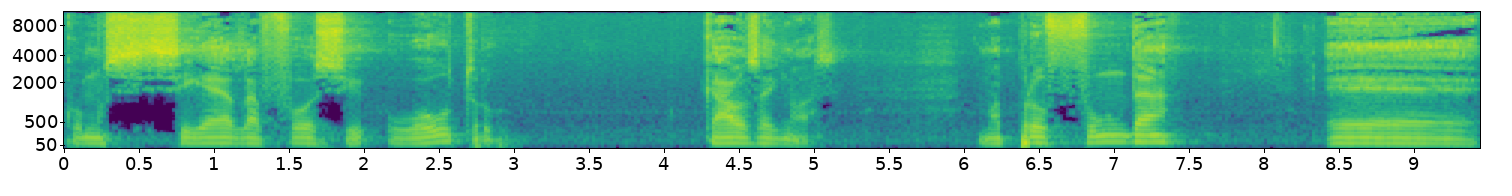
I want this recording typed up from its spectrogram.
como se ela fosse o outro causa em nós. Uma profunda é,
